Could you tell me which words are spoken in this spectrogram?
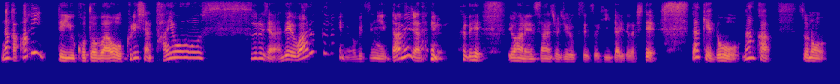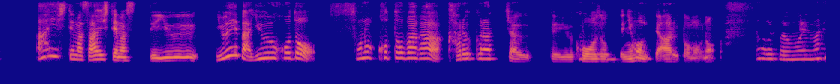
なんか愛っていう言葉をクリスチャン多用するじゃない？で、悪くないのよ。別にダメじゃないのよ。で、ヨハネ3章16節を引いたりとかして。だけど、なんか、その、愛してます、愛してますっていう、言えば言うほど、その言葉が軽くなっちゃうっていう構造って日本ってあると思うの。あると思います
